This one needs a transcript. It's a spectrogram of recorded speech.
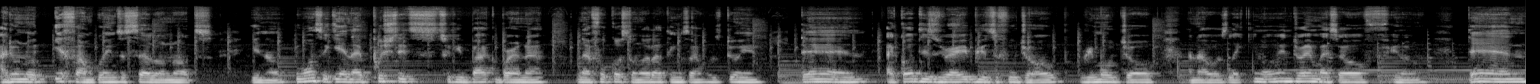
I don't know if I'm going to sell or not you know once again I pushed it to the back burner and I focused on other things I was doing then I got this very beautiful job, remote job, and I was like, you know, enjoying myself, you know. Then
